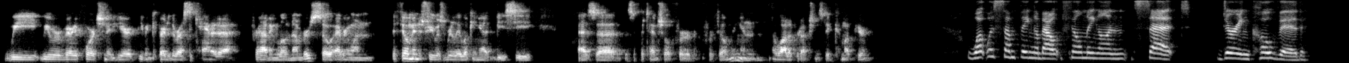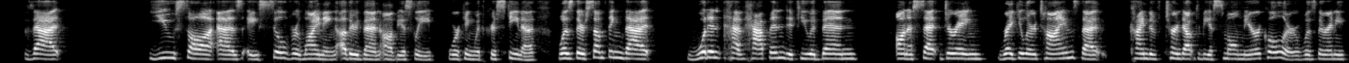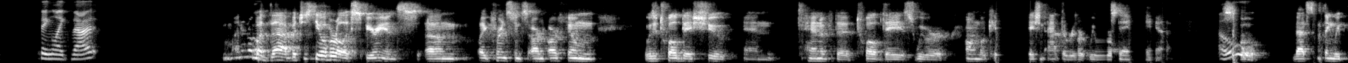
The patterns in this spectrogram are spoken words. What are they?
we we were very fortunate here, even compared to the rest of Canada, for having low numbers. So everyone, the film industry was really looking at BC as a as a potential for for filming, and a lot of productions did come up here. what was something about filming on set during COVID that you saw as a silver lining, other than obviously working with Christina? Was there something that wouldn't have happened if you had been on a set during regular times that kind of turned out to be a small miracle, or was there anything like that? I don't know about that, but just the overall experience. Um, like for instance, our, our film it was a 12 day shoot, and 10 of the 12 days we were on location at the resort we were staying at. Oh, So that's something we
